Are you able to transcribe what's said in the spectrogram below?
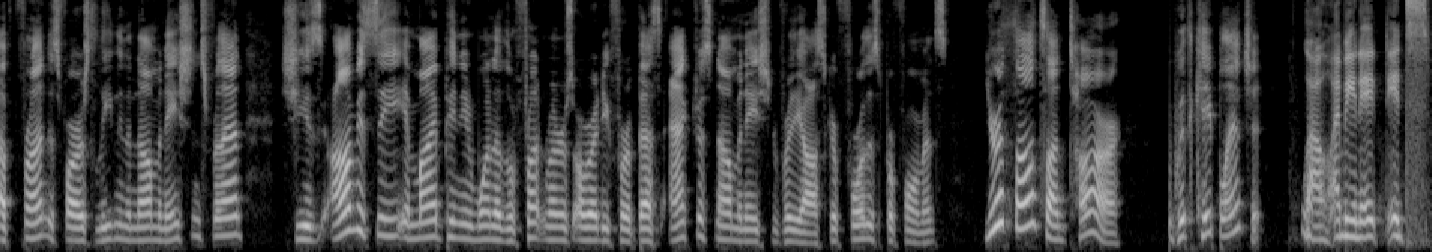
up front as far as leading the nominations for that. She is obviously, in my opinion, one of the front runners already for a Best Actress nomination for the Oscar for this performance. Your thoughts on Tar with Cate Blanchett? Well, I mean, it, it's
